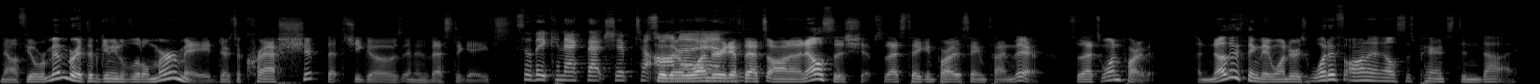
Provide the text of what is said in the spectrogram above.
Now, if you'll remember at the beginning of Little Mermaid, there's a crashed ship that she goes and investigates. So they connect that ship to So Anna they're wondering and- if that's Anna and Elsa's ship. So that's taking part at the same time there. So that's one part of it. Another thing they wonder is what if Anna and Elsa's parents didn't die?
